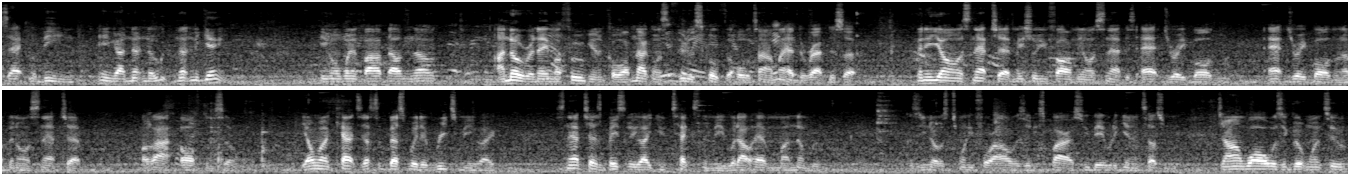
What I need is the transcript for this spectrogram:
Zach LaVine? He ain't got nothing to nothing to gain. He gonna win five thousand dollars. I know Renee Mafugan, Cole. I'm not gonna do the scope the whole time. I had to wrap this up. If any of y'all on Snapchat, make sure you follow me on Snap. It's at Dre Baldwin. At Dre Baldwin. I've been on Snapchat a lot often, so y'all want to catch. That's the best way to reach me. Like Snapchat's basically like you texting me without having my number because you know it's 24 hours it expires, so you'll be able to get in touch with me. John Wall was a good one too.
